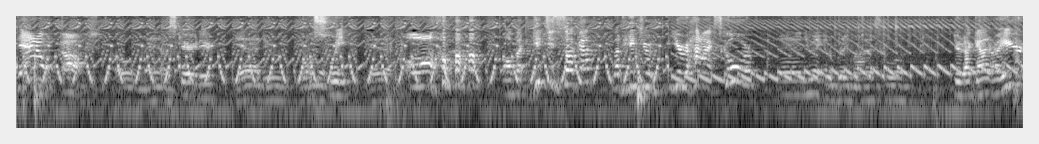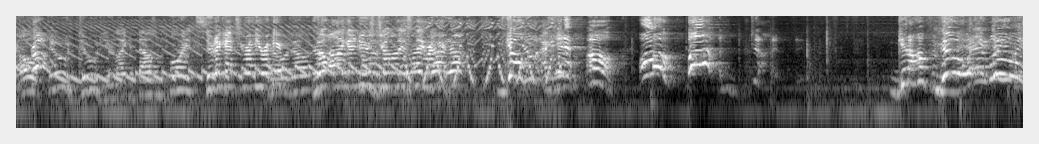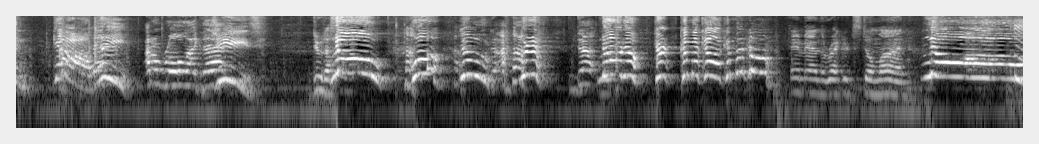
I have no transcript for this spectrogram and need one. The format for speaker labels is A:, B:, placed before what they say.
A: Down! Oh,
B: Oh man.
A: that was scary, dude.
B: Yeah, dude.
A: Oh, sweet.
B: Yeah.
A: Oh, I'm about to get you, sucker. I'm About to get your your high score.
B: Man, you ain't gonna
A: Dude, I got it right here.
B: Oh,
A: Bro.
B: dude, dude, you're like a thousand points.
A: Dude, I got you right here, right here.
B: No, no,
A: No,
B: no,
A: all I gotta do is jump this thing right here. Go!
B: I can't.
A: Oh! Oh! Oh!
B: Get off of me,
A: Dude,
B: man.
A: what are you doing? Golly!
B: I don't roll like that.
A: Jeez!
B: Dude, I
A: No! Whoa! Dude! We're no, no! Turn, come back on! Come back on!
B: Hey man, the record's still mine.
A: No!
